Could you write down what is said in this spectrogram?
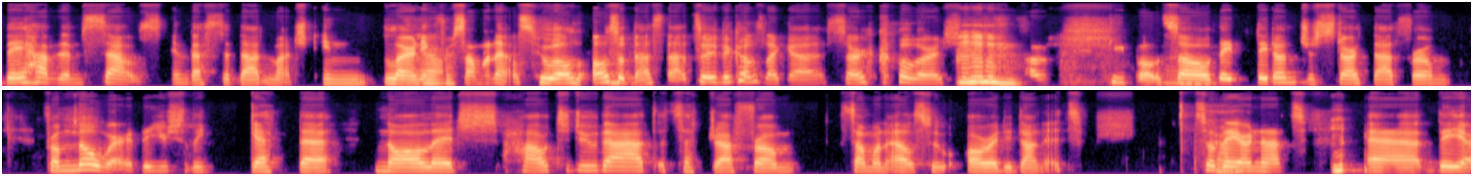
They have themselves invested that much in learning Yeah. for someone else who also does that. So it becomes like a circle or a chain of people. So they they don't just start that from from nowhere. They usually get the knowledge how to do that etc from someone else who already done it. So they are not uh, they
